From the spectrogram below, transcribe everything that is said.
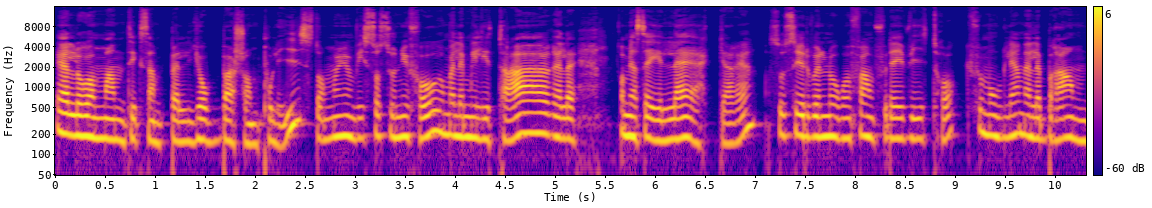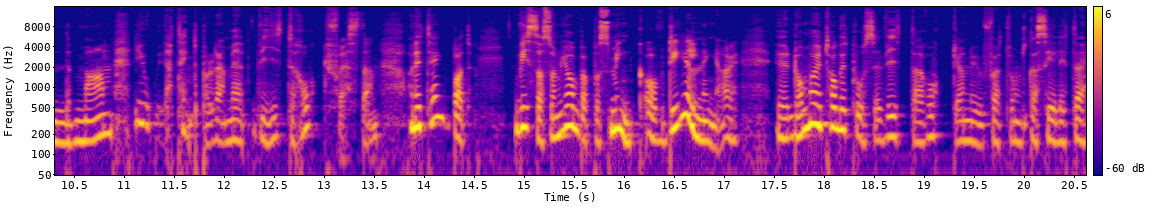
Eller om man till exempel jobbar som polis, de har ju en viss sorts uniform, eller militär, eller om jag säger läkare, så ser du väl någon framför dig i vit rock förmodligen, eller brandman. Jo, jag tänkte på det där med vit rock förresten. Har ni tänkt på att vissa som jobbar på sminkavdelningar, eh, de har ju tagit på sig vita rockar nu för att de ska se lite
